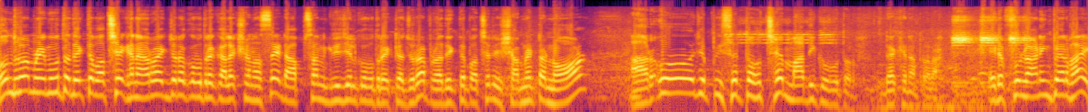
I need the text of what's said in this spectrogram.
বন্ধুরা আমরা এই মুহূর্তে দেখতে পাচ্ছি এখানে আরও এক জোড়া কবুতরের কালেকশন আছে। এটা আফসান গ্রিজেল কবুতর একটা জোড়া। আপনারা দেখতে পাচ্ছেন এই সামনেরটা নর। আর ও যে পিসেরটা হচ্ছে মাদি কবুতর দেখেন আপনারা। এটা ফুল রানিং পেয়ার ভাই?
